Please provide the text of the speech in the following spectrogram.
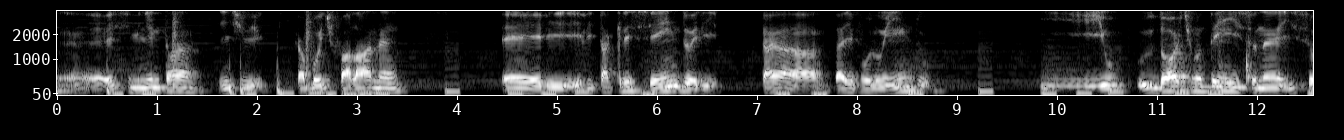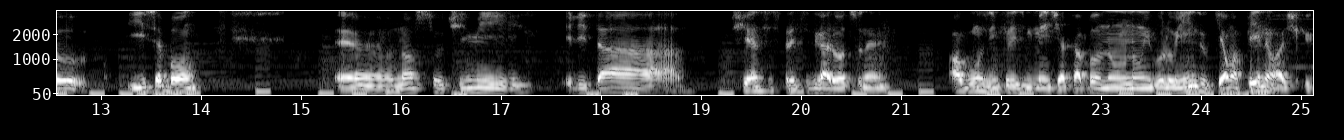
É, esse menino tá, a gente acabou de falar, né? É, ele, ele tá crescendo, ele tá, tá evoluindo e, e o, o, Dortmund tem isso, né? Isso, isso é bom. É, o nosso time ele dá chances para esses garotos, né? Alguns infelizmente acabam não, não evoluindo, que é uma pena. Eu acho que,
